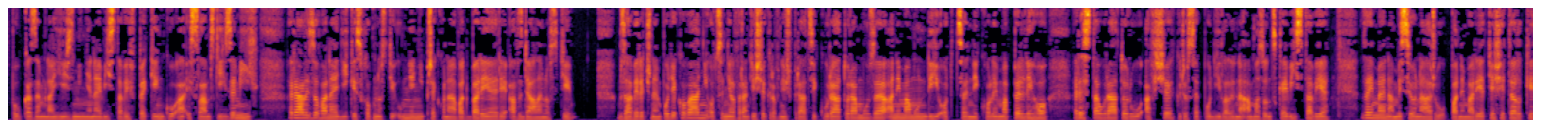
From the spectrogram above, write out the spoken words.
s poukazem na již zmíněné výstavy v Pekingu a islámských zemích, realizované díky schopnosti umění překonávat bariéry a vzdálenosti. V závěrečném poděkování ocenil František rovněž práci kurátora muzea Anima Mundi otce Nikoli Mapelliho, restaurátorů a všech, kdo se podíleli na amazonské výstavě, zejména misionářů Pany Marie Těšitelky,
